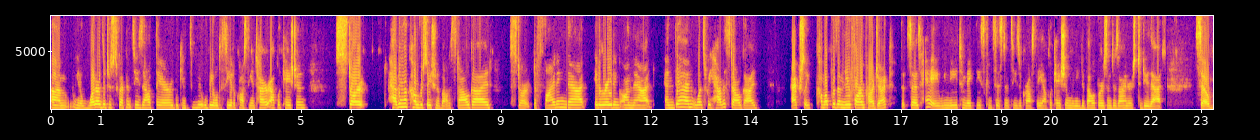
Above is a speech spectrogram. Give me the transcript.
Um, you know, what are the discrepancies out there? We can we'll be able to see it across the entire application. Start having a conversation about a style guide, start defining that, iterating on that, and then once we have a style guide, actually come up with a new farm project that says, hey, we need to make these consistencies across the application. We need developers and designers to do that. So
